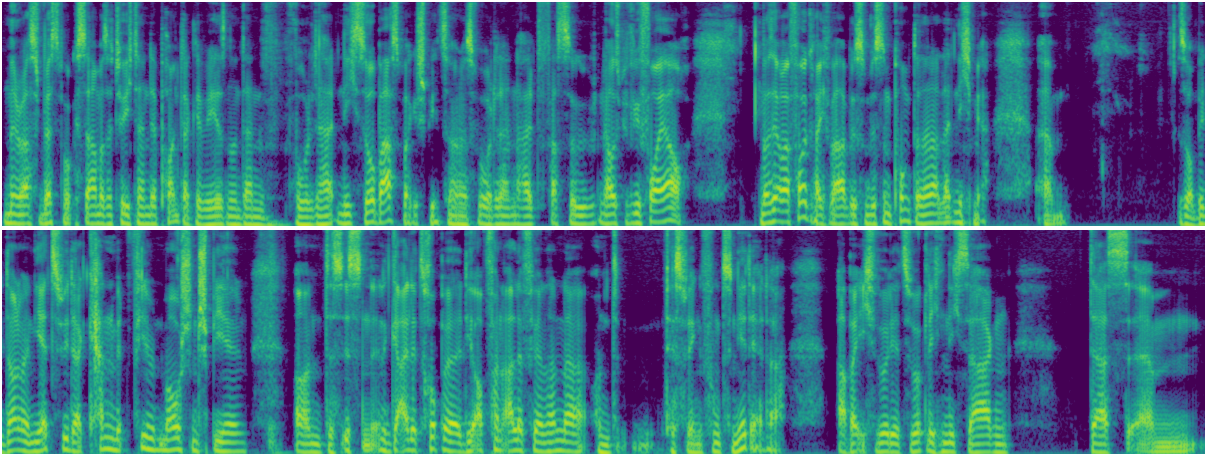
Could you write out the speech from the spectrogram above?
ne, Russell Westbrook ist damals natürlich dann der Point Guard gewesen und dann wurde halt nicht so Basketball gespielt, sondern es wurde dann halt fast so genauso wie vorher auch. Was ja auch erfolgreich war, bis zu einem gewissen Punkt, dann halt nicht mehr. Ähm, so, Bill Donovan jetzt wieder kann mit viel mit Motion spielen und das ist eine geile Truppe, die opfern alle füreinander und deswegen funktioniert er da. Aber ich würde jetzt wirklich nicht sagen, dass, ähm,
